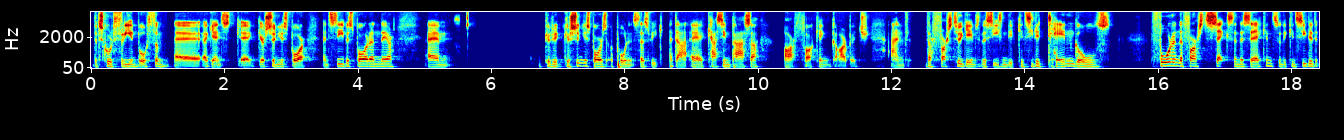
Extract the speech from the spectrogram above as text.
They've scored three in both of them uh, against uh, Giresunyaspor and Sivasspor in there. Um, Giresunyaspor's opponents this week, uh, Kasimpasa, are fucking garbage. And their first two games of the season, they've conceded 10 goals, four in the first, six in the second. So they conceded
